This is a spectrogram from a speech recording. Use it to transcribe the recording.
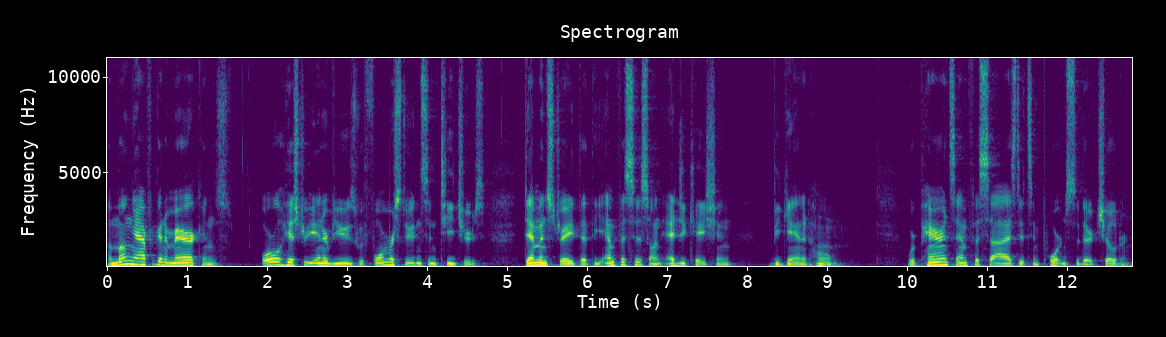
Among African Americans, oral history interviews with former students and teachers demonstrate that the emphasis on education began at home, where parents emphasized its importance to their children.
